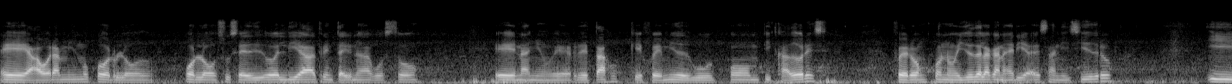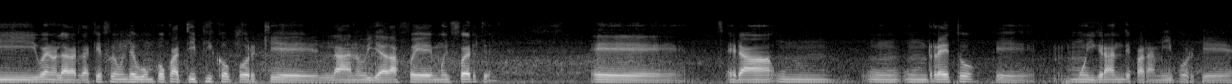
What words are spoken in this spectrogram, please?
eh, ahora mismo por lo, por lo sucedido el día 31 de agosto en Año Verde Tajo, que fue mi debut con picadores. Fueron con novillos de la ganadería de San Isidro y bueno, la verdad que fue un debut un poco atípico porque la novillada fue muy fuerte. Eh, era un, un, reto muy grande para mí porque,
